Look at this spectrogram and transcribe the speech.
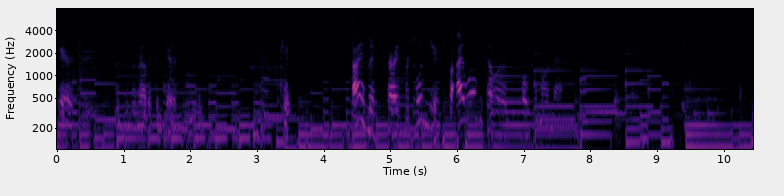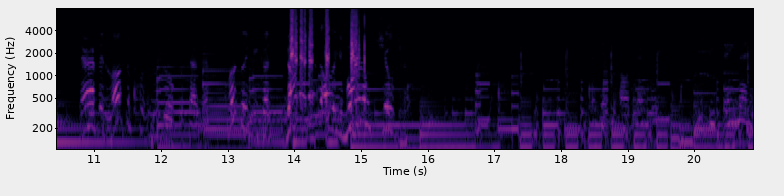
Characters. This is another comparison meme. Okay. I've been trying for 20 years, but I will become a Pokemon master. There have been lots of Yu-Gi-Oh protagonists, mostly because none of us are immortal children. They did the old guy. You keep saying that, he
